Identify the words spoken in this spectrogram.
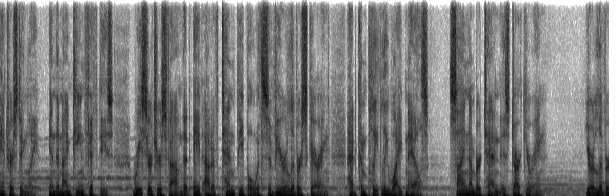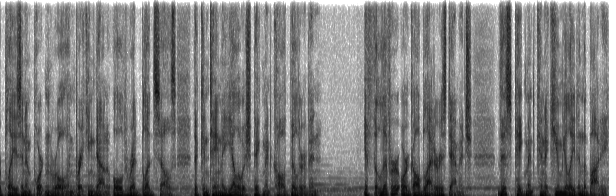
Interestingly, in the 1950s, researchers found that 8 out of 10 people with severe liver scarring had completely white nails. Sign number 10 is dark urine. Your liver plays an important role in breaking down old red blood cells that contain a yellowish pigment called bilirubin. If the liver or gallbladder is damaged, this pigment can accumulate in the body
